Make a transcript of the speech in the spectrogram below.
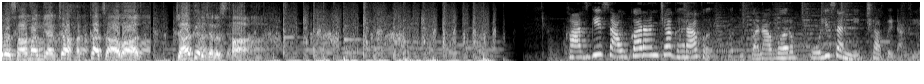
सर्वसामान्यांच्या हक्काचा आवाज जागर जनस्थान. खाजगी सावकारांच्या घरावर व दुकानावर पोलिसांनी छापे टाकले.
